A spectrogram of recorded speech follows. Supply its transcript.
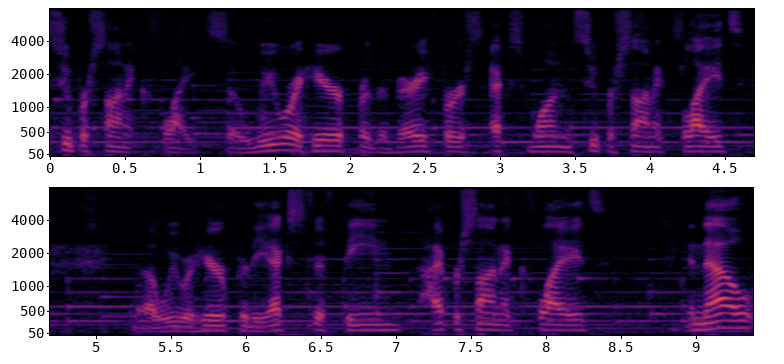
supersonic flights. So we were here for the very first X-1 supersonic flights. Uh, we were here for the X-15 hypersonic flights. And now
